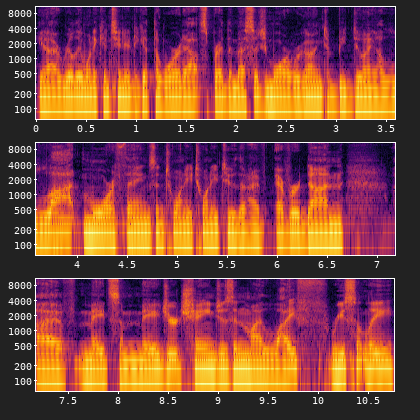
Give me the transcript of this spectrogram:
You know, I really want to continue to get the word out, spread the message more. We're going to be doing a lot more things in 2022 than I've ever done. I've made some major changes in my life recently.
